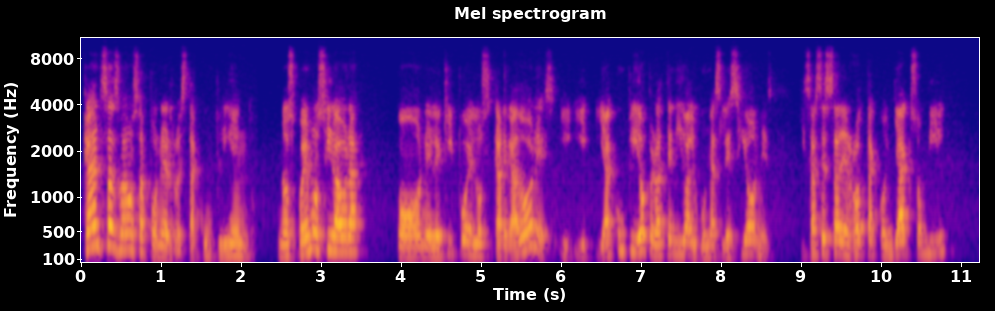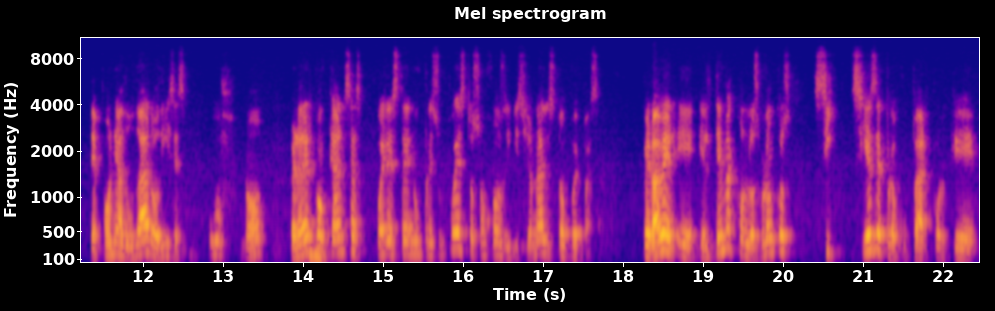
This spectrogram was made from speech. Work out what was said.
Kansas, vamos a ponerlo, está cumpliendo. Nos podemos ir ahora con el equipo de los cargadores y, ha cumplido, pero ha tenido algunas lesiones. Quizás esa derrota con Jacksonville te pone a dudar o dices, uff, ¿no? Perder con Kansas puede estar en un presupuesto, son juegos divisionales, todo puede pasar. Pero a ver, eh, el tema con los Broncos sí, sí es de preocupar porque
